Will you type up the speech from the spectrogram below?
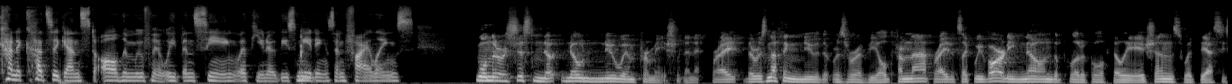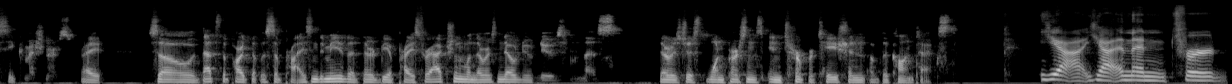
kind of cuts against all the movement we've been seeing with you know these meetings and filings. Well, there was just no no new information in it, right? There was nothing new that was revealed from that, right? It's like we've already known the political affiliations with the SEC commissioners, right? So that's the part that was surprising to me that there'd be a price reaction when there was no new news from this there was just one person's interpretation of the context. Yeah, yeah. And then for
